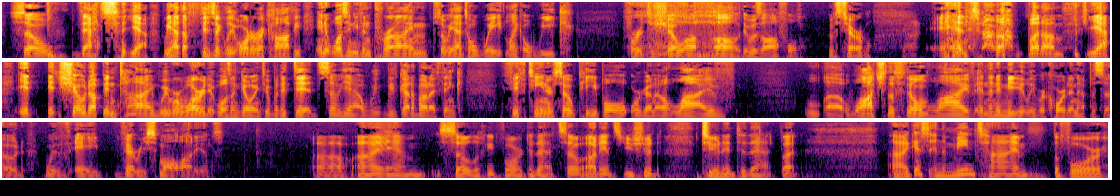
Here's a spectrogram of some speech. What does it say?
So that's yeah we had to physically order a copy. And it wasn't even prime so we had to wait like a week for it to show up. Oh it was awful it was terrible and but um yeah it it showed up in time we were worried it wasn't going to but it did so yeah we, we've got about i think 15 or so people we're gonna live uh, watch the film live and then immediately record an episode with a very small audience. Oh, I am so looking forward to that. So, audience, you should tune into that. But uh, I guess in the meantime, before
